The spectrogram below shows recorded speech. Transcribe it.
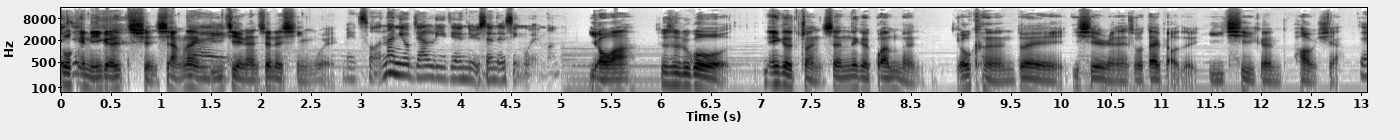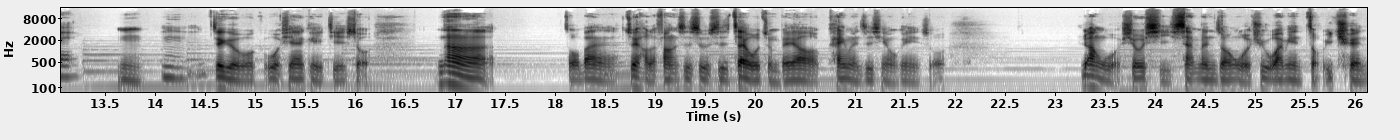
多给你一个选项，让你理解男生的行为。没错，那你有比较理解女生的行为吗？有啊，就是如果那个转身、那个关门，有可能对一些人来说代表着遗弃跟抛下。对，嗯嗯，这个我我现在可以接受。那怎么办？最好的方式是不是在我准备要开门之前，我跟你说，让我休息三分钟，我去外面走一圈，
